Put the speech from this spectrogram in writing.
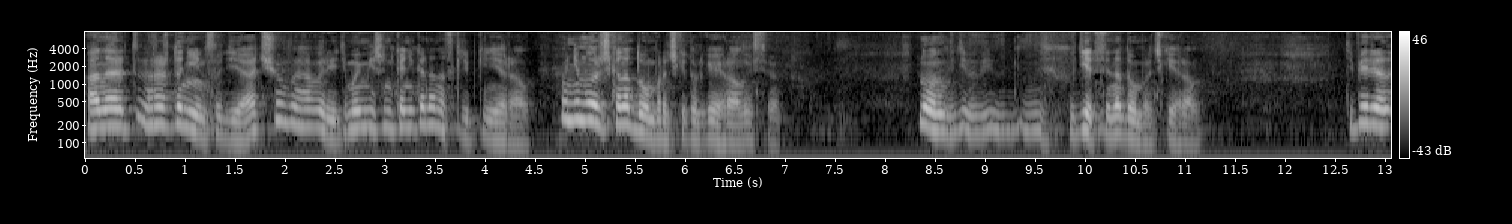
Она говорит, гражданин судья, о чем вы говорите? Мой Мишенька никогда на скрипке не играл. Он немножечко на домброчке только играл, и все. Ну, он в, в, в детстве на домброчке играл. Теперь я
